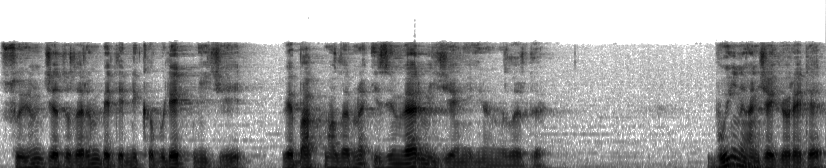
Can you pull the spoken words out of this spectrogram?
suyun cadıların bedenini kabul etmeyeceği ve bakmalarına izin vermeyeceğine inanılırdı. Bu inanca göre de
